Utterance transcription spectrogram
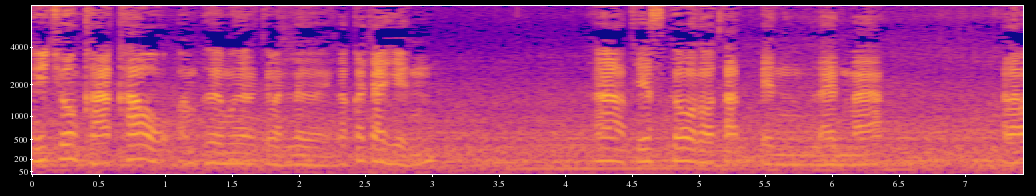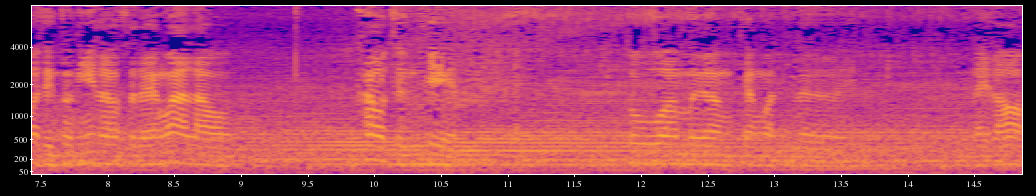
นี่ช่วงขาเข้าอำเภอเมืองจังหวัดเลยแล้วก็จะเห็นห้างเทสโก้เราตัดเป็นแลนด์มาร์คถ้าเรามาถึงตรงนี้เราแสดงว่าเราเข้าถึงเขตตัวเมืองจังหวัดเลย ในรอบ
